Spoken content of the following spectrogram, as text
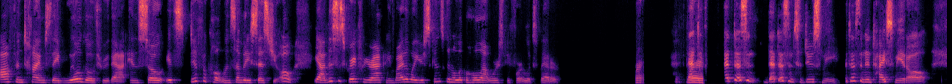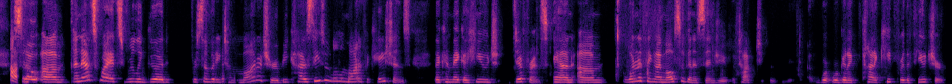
oftentimes they will go through that. And so it's difficult when somebody says to you, oh, yeah, this is great for your acne. by the way, your skin's going to look a whole lot worse before it looks better. Right. That, right that doesn't that doesn't seduce me. It doesn't entice me at all. So um, and that's why it's really good for somebody to monitor because these are little modifications that can make a huge difference. And um, one of the things i'm also going to send you talk to we're, we're going to kind of keep for the future.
